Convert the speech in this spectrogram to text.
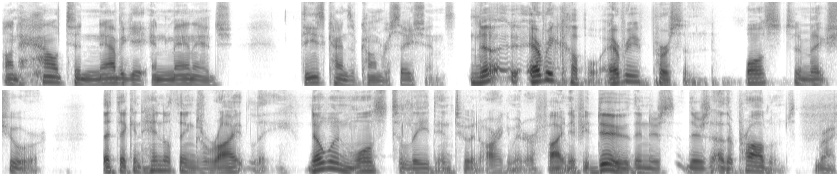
on how to navigate and manage these kinds of conversations. No, every couple, every person wants to make sure that they can handle things rightly. No one wants to lead into an argument or a fight. And if you do, then there's there's other problems. Right.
